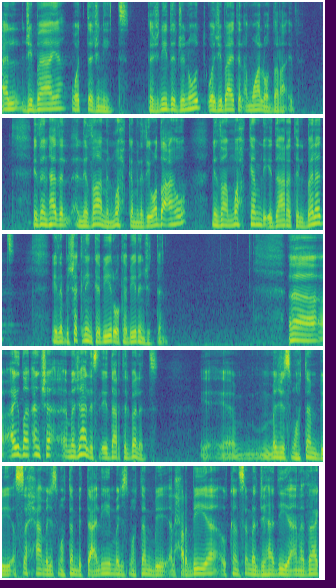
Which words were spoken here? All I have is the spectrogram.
الجباية والتجنيد. تجنيد الجنود وجباية الأموال والضرائب. إذا هذا النظام المحكم الذي وضعه نظام محكم لإدارة البلد إلى بشكل كبير وكبير جدا. آه، أيضا أنشأ مجالس لإدارة البلد. مجلس مهتم بالصحة مجلس مهتم بالتعليم مجلس مهتم بالحربية وكان سمى الجهادية آنذاك.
